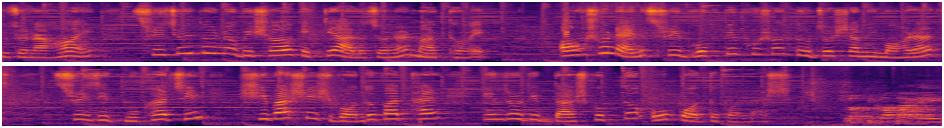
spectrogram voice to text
সূচনা হয় শ্রীচৈতন্য বিষয়ক একটি আলোচনার মাধ্যমে। অংশ নেন শ্রী ভক্তিভূষণ দুর্যস্বামী মহারাজ, শ্রীজিৎ মুখার্জি, শিবাশিস বন্দ্যোপাধ্যায়, ইন্দ্রদীপ দাশগুপ্ত ও পদ্মপলাশ। সত্যি কথা, এই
